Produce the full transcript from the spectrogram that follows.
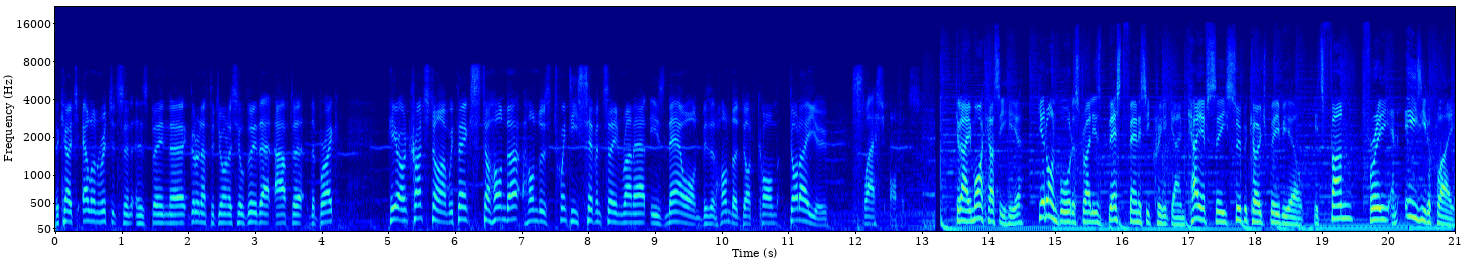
the coach, Alan Richardson, has been uh, good enough to join us. He'll do that after the break. Here on Crunch Time, with thanks to Honda, Honda's 2017 run out is now on. Visit honda.com.au slash offers. G'day, Mike Hussey here. Get on board Australia's best fantasy cricket game, KFC Supercoach BBL. It's fun, free, and easy to play.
